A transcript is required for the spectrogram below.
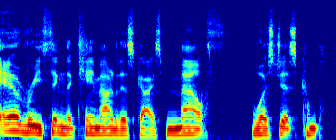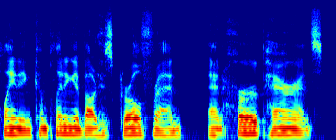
everything that came out of this guy's mouth was just complaining, complaining about his girlfriend and her parents,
